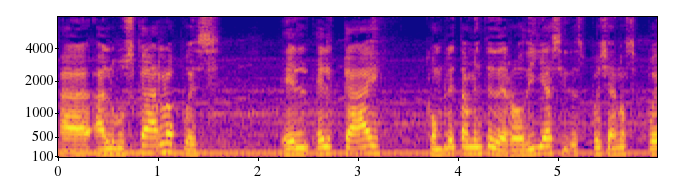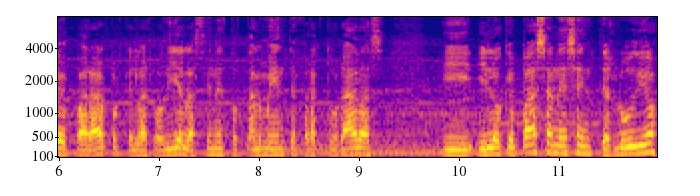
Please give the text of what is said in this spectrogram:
al buscarlo, pues él, él cae completamente de rodillas y después ya no se puede parar porque las rodillas las tiene totalmente fracturadas. Y, y, lo que pasa en ese interludio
